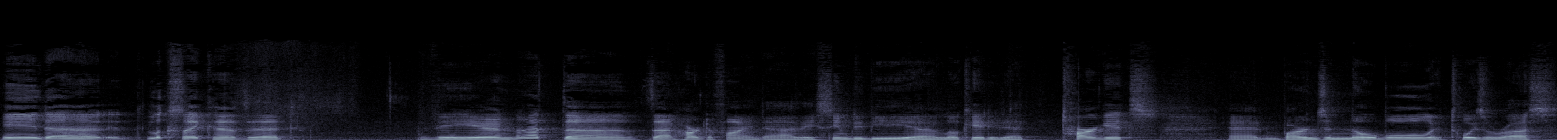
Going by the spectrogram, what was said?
And uh, it looks like that they're not that hard to find. they seem to be located at Targets, at Barnes and Noble, at Toys R Us.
